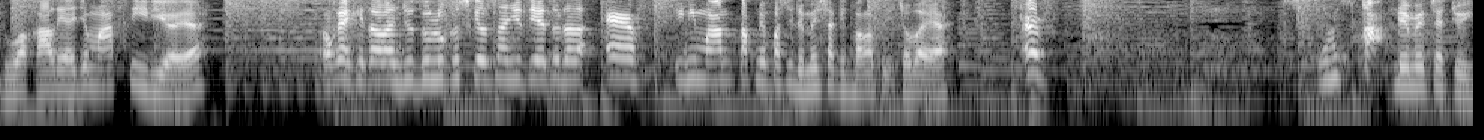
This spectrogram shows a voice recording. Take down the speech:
Dua kali aja mati dia ya. Oke kita lanjut dulu ke skill selanjutnya itu adalah F. Ini mantap nih pasti damage sakit banget sih. Coba ya. F. 10k damage nya cuy.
